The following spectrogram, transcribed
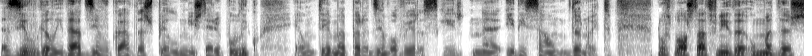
as ilegalidades invocadas pelo Ministério Público. É um tema para desenvolver a seguir seguir na edição da noite. No futebol está definida uma das,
